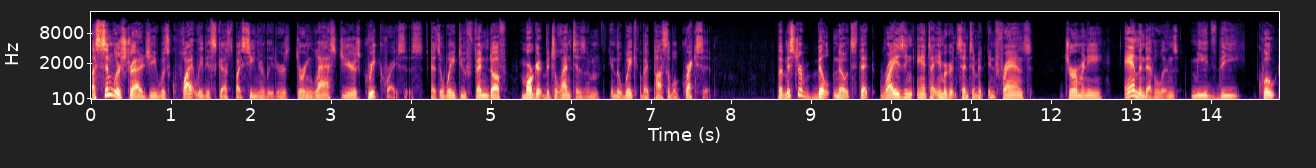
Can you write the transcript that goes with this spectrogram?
A similar strategy was quietly discussed by senior leaders during last year's Greek crisis as a way to fend off market vigilantism in the wake of a possible Grexit. But Mr. Bildt notes that rising anti immigrant sentiment in France, Germany, and the Netherlands means the, quote,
